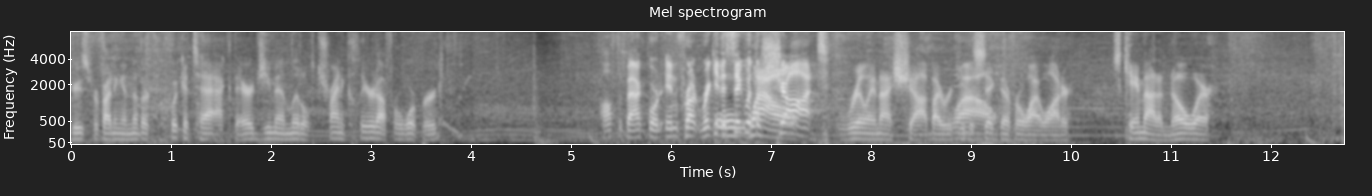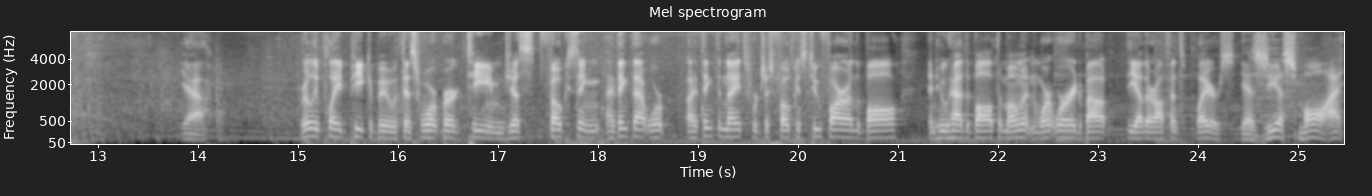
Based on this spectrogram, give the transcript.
Goose providing another quick attack there. G-Man Little trying to clear it out for Wartburg. Off the backboard in front, Ricky the Oh, Sig with wow. the shot. Really nice shot by Ricky Wow. the Sig there for Whitewater. Just came out of nowhere. Yeah. Really played peekaboo with this Wartburg team, just focusing. I think that Warp, I think the Knights were just focused too far on the ball and who had the ball at the moment and weren't worried about the other offensive players. Yeah, Zia Small, I,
